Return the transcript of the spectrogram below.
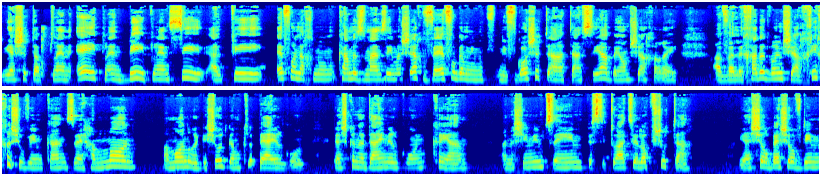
יש את הפלן A, פלן B, פלן C, על פי איפה אנחנו, כמה זמן זה יימשך ואיפה גם נפגוש את התעשייה ביום שאחרי. אבל אחד הדברים שהכי חשובים כאן זה המון המון רגישות גם כלפי הארגון. יש כאן עדיין ארגון קיים, אנשים נמצאים בסיטואציה לא פשוטה, יש הרבה שעובדים,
